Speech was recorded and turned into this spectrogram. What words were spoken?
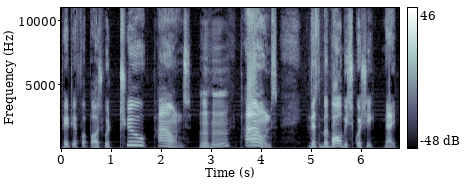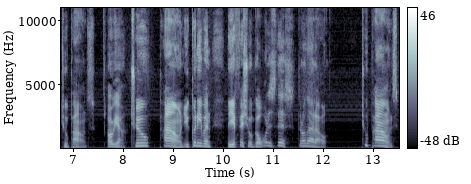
Patriot footballs were two pounds. Mm-hmm. Pounds. The, the ball will be squishy, Matty. Two pounds. Oh yeah. Two pound. You couldn't even. The official would go, "What is this? Throw that out." Two pounds.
